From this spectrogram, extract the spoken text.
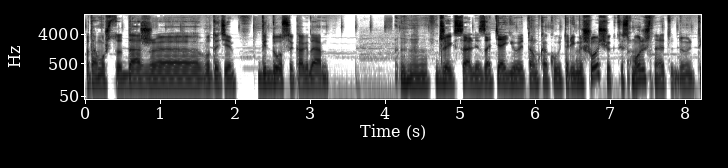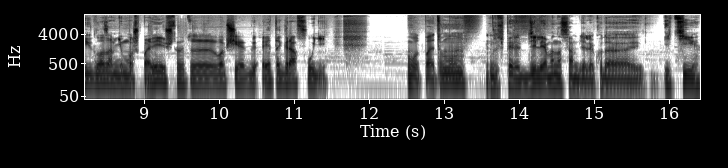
Потому что даже вот эти видосы, когда Джейк Салли затягивает там какой-то ремешочек, ты смотришь на это, ты глазам не можешь поверить, что это вообще это графоний. Вот, поэтому Ну, теперь дилемма, на самом деле, куда идти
